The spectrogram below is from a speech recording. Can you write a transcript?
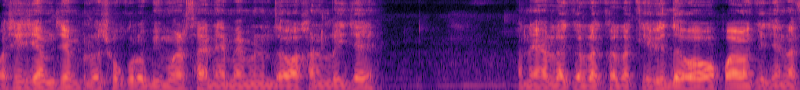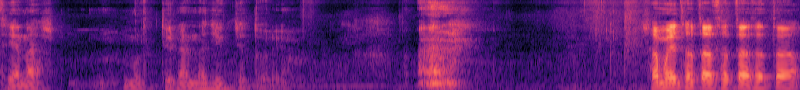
પછી જેમ જેમ પેલો છોકરો બીમાર થાય ને એમ એમ એને દવાખાને લઈ જાય. અને અલગ અલગ અલગ એવી દવાઓ અપાવે કે જેનાથી એના મૃત્યુને નજીક જતો રહે. સમય થતાં થતાં થતાં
